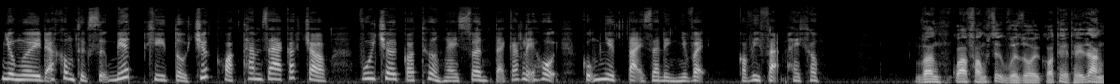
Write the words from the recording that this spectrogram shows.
Nhiều người đã không thực sự biết khi tổ chức hoặc tham gia các trò vui chơi có thưởng ngày xuân tại các lễ hội cũng như tại gia đình như vậy có vi phạm hay không. Vâng, qua phóng sự vừa rồi có thể thấy rằng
